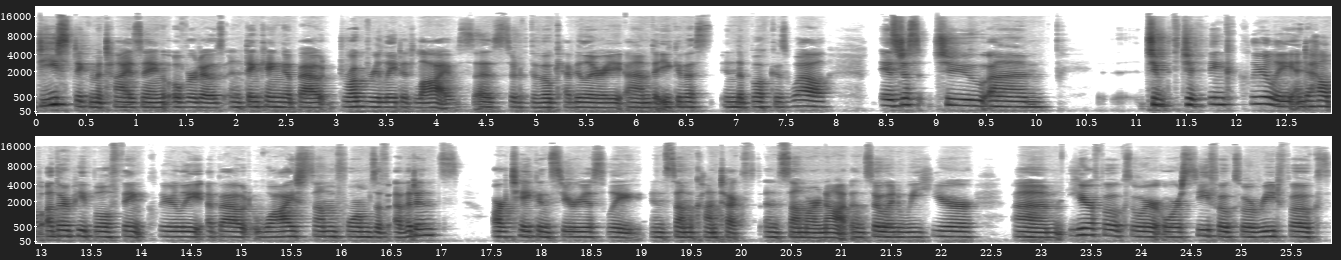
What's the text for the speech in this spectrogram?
destigmatizing overdose and thinking about drug related lives as sort of the vocabulary um, that you give us in the book as well is just to um, to to think clearly and to help other people think clearly about why some forms of evidence are taken seriously in some contexts and some are not. And so when we hear um, hear folks or or see folks or read folks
